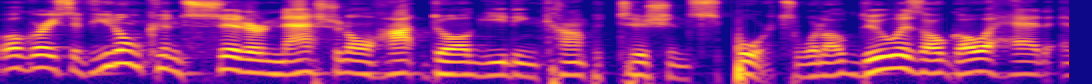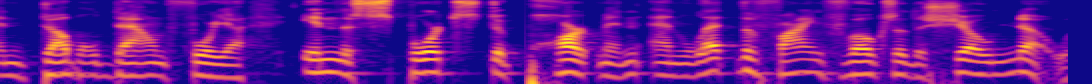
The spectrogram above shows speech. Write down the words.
Well, Grace, if you don't consider national hot dog eating competition sports, what I'll do is I'll go ahead and double down for you in the sports department and let the fine folks of the show know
